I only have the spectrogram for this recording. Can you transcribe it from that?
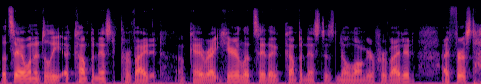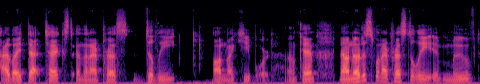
Let's say I want to delete accompanist provided. Okay, right here, let's say the accompanist is no longer provided. I first highlight that text and then I press delete on my keyboard. Okay. Now, notice when I press delete, it moved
